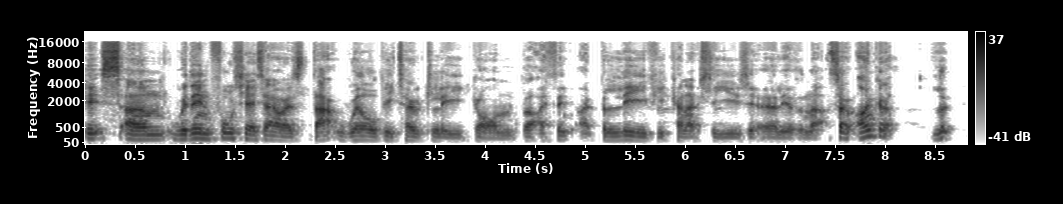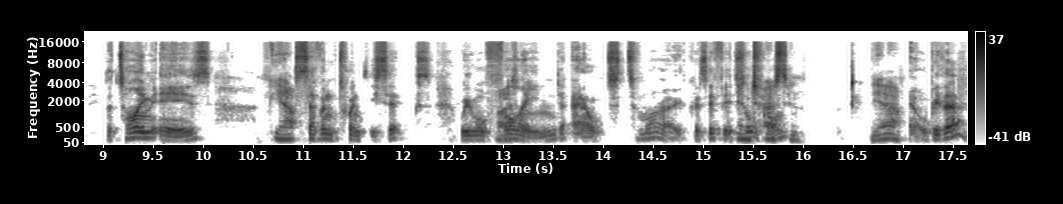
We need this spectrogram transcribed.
it's um, within 48 hours that will be totally gone. But I think I believe you can actually use it earlier than that. So I'm gonna look. The time is Yeah. 7:26. We will Right. find out tomorrow because if it's all gone. Yeah. it will be there.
